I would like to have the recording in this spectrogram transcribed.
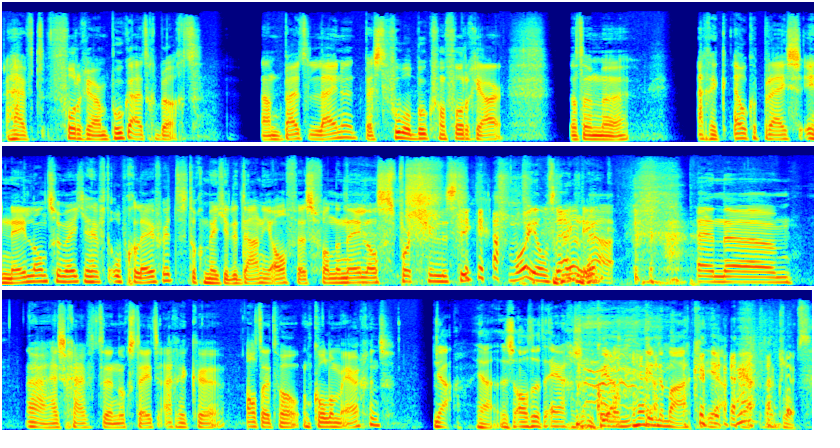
hij heeft vorig jaar een boek uitgebracht. Aan Buiten de Lijnen, het beste voetbalboek van vorig jaar. Dat hem eh, eigenlijk elke prijs in Nederland zo'n beetje heeft opgeleverd. Is toch een beetje de Dani Alves van de Nederlandse sportjournalistiek. Mooie omschrijving. ja. En ehm, nou, hij schrijft eh, nog steeds eigenlijk altijd wel een column ergens. Ja, ja, er is altijd ergens een column in de maak. Ja, ja dat klopt.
